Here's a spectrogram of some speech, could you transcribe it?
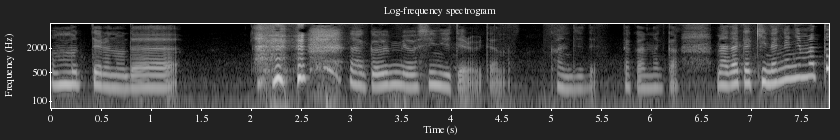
思ってるので。なんか運命を信じてるみたいな感じで。だからなんかまあだから気長に待と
